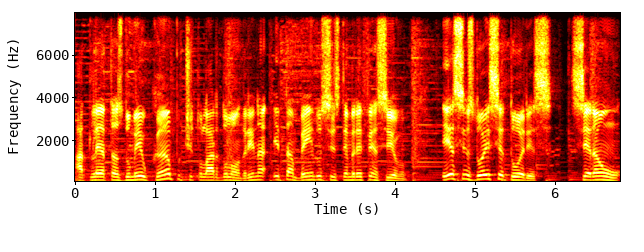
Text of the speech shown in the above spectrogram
atletas do meio-campo, titular do Londrina e também do sistema defensivo. esses dois setores serão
